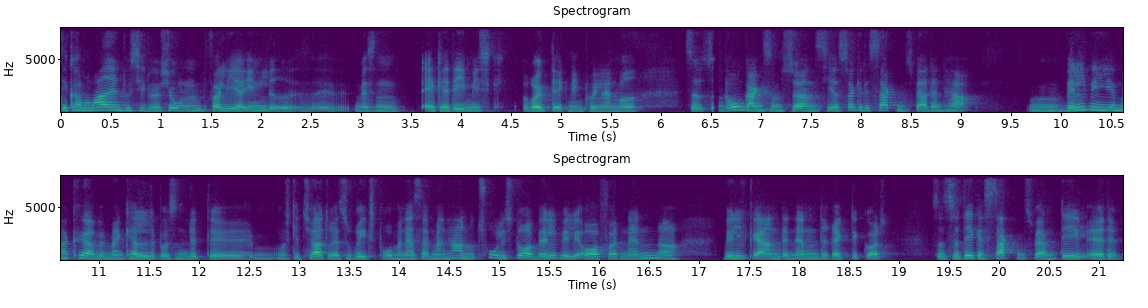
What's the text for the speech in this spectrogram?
det kommer meget ind på situationen, for lige at indlede øh, med sådan akademisk rygdækning på en eller anden måde. Så, så nogle gange, som Søren siger, så kan det sagtens være den her Øh, velviljemarkør, vil man kalde det på sådan lidt øh, måske tørt retoriksprog, men altså at man har en utrolig stor velvilje over for den anden, og vil gerne den anden det rigtig godt. Så, så det kan sagtens være en del af det.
